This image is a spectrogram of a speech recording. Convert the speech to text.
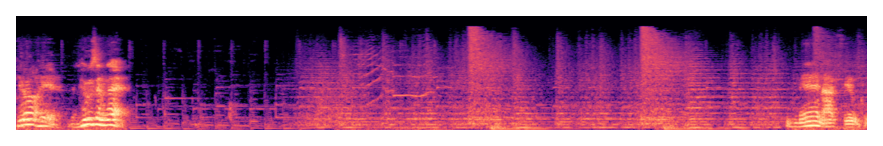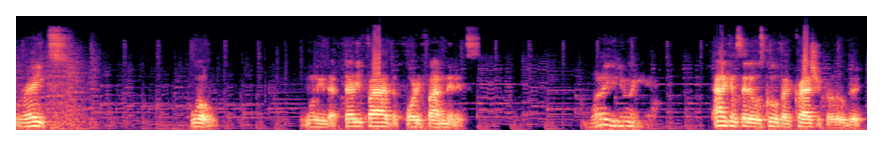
You're all here. Then who's in there? Man, I feel great. Whoa. You to get that 35 to 45 minutes. What are you doing here? Anakin said it was cool if I crashed it for a little bit.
